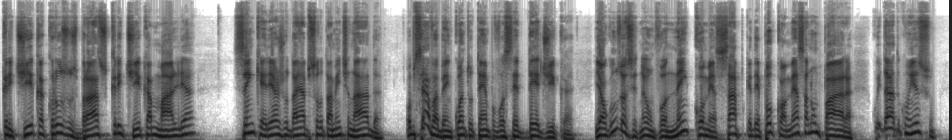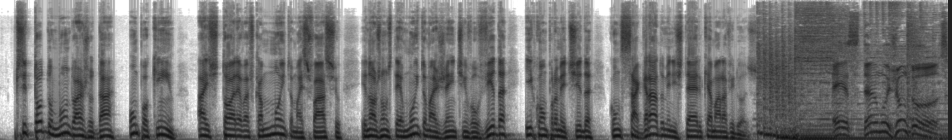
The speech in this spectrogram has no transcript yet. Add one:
critica, cruza os braços, critica, malha, sem querer ajudar em absolutamente nada. Observa bem quanto tempo você dedica. E alguns assim, não vou nem começar, porque depois começa, não para. Cuidado com isso. Se todo mundo ajudar um pouquinho, a história vai ficar muito mais fácil e nós vamos ter muito mais gente envolvida e comprometida com o sagrado ministério que é maravilhoso. Estamos juntos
